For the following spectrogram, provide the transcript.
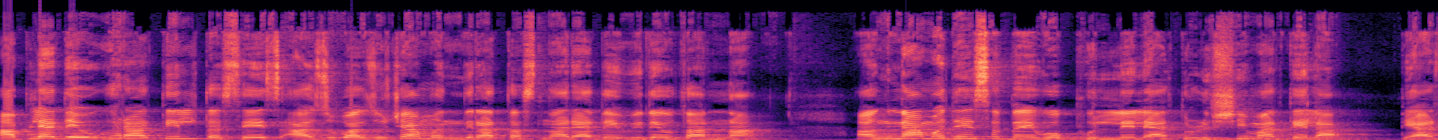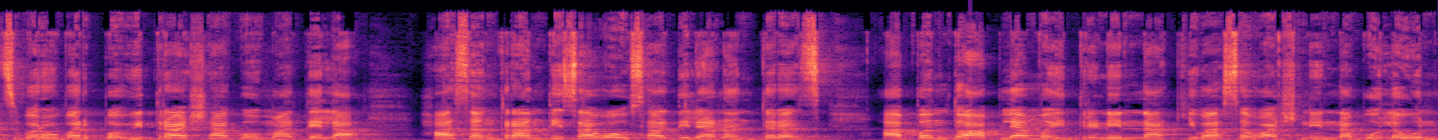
आपल्या देवघरातील तसेच आजूबाजूच्या मंदिरात असणाऱ्या देवीदेवतांना अंगणामध्ये सदैव फुललेल्या तुळशी मातेला त्याचबरोबर पवित्र अशा गोमातेला हा संक्रांतीचा वौसा दिल्यानंतरच आपण तो आपल्या मैत्रिणींना किंवा सवाष्णींना बोलवून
